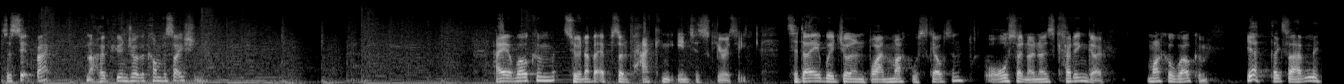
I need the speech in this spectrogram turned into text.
So sit back, and I hope you enjoy the conversation. Hey, and welcome to another episode of Hacking into Security. Today, we're joined by Michael Skelton, also known as Codingo. Michael, welcome. Yeah, thanks for having me.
